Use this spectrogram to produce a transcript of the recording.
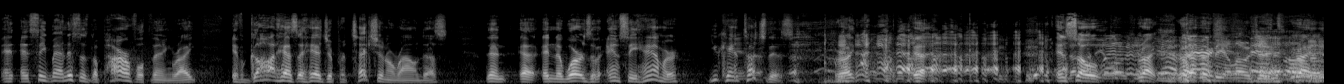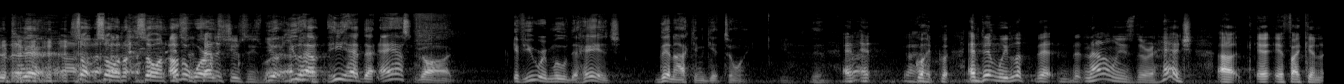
and, and see, man, this is the powerful thing, right? If God has a hedge of protection around us, then uh, in the words of MC Hammer, you can't touch this, right? Yeah. And so, right, right, theologian. right, yeah. So, so, in, so in other words, tennis shoes he's you, you have he had to ask God, if you remove the hedge, then I can get to him. And, and, go, ahead. go ahead. And then we look that, that not only is there a hedge, uh, if I can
